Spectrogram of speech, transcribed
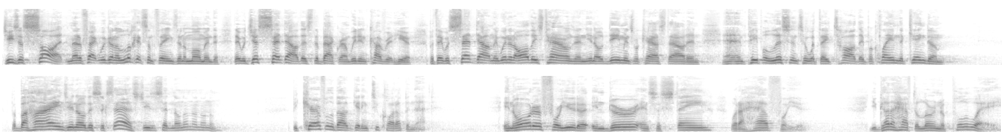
Jesus saw it. Matter of fact, we're going to look at some things in a moment. They were just sent out. That's the background. We didn't cover it here. But they were sent out and they went into all these towns and, you know, demons were cast out and, and people listened to what they taught. They proclaimed the kingdom. But behind, you know, the success, Jesus said, no, no, no, no, no. Be careful about getting too caught up in that. In order for you to endure and sustain what I have for you, you're going to have to learn to pull away.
